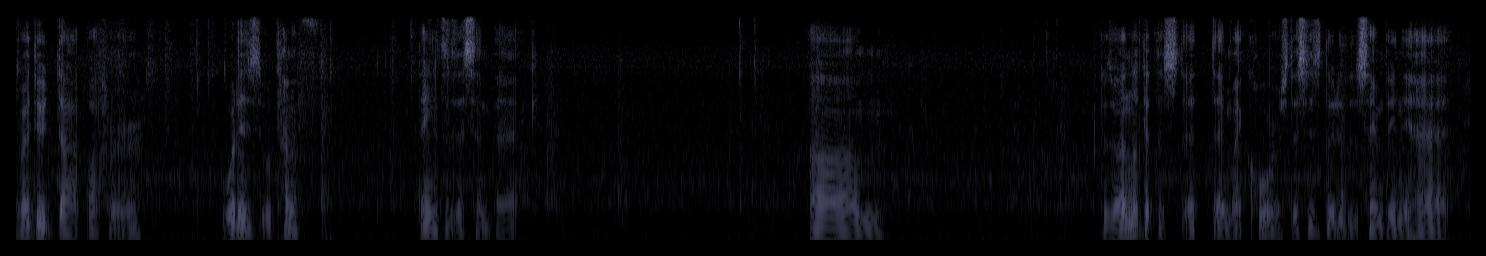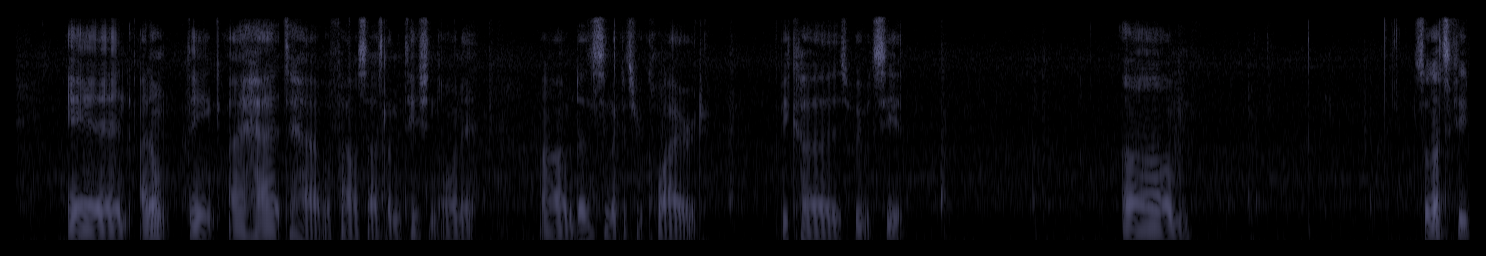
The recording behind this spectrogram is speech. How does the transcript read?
if I do dot buffer, what is what kind of things does I send back? Um, because when I look at this at, at my course, this is literally the same thing they had, and I don't think I had to have a file size limitation on it. Um, it doesn't seem like it's required because we would see it. Um, so let's keep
